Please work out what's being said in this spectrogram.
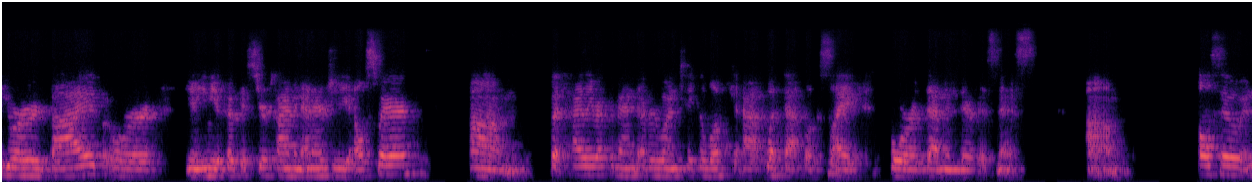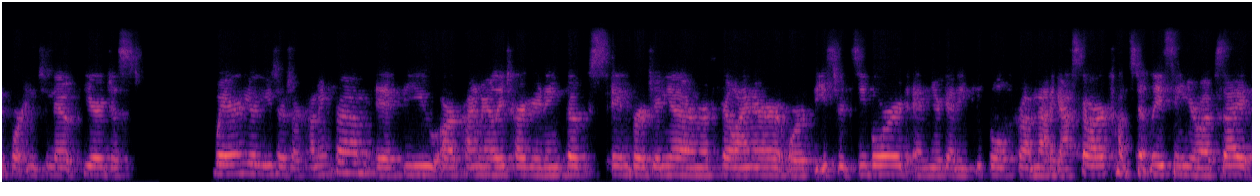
your vibe or you know you need to focus your time and energy elsewhere. Um, but highly recommend everyone take a look at what that looks like for them and their business. Um, also important to note here, just where your users are coming from. If you are primarily targeting folks in Virginia or North Carolina or the Eastern Seaboard and you're getting people from Madagascar constantly seeing your website,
